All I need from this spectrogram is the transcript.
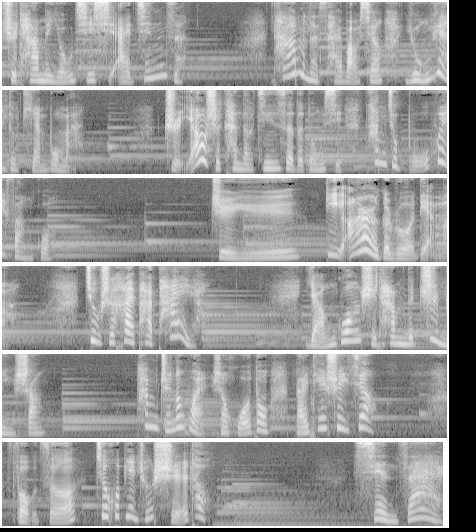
是他们尤其喜爱金子，他们的财宝箱永远都填不满，只要是看到金色的东西，他们就不会放过。至于第二个弱点嘛。就是害怕太阳，阳光是他们的致命伤，他们只能晚上活动，白天睡觉，否则就会变成石头。现在，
